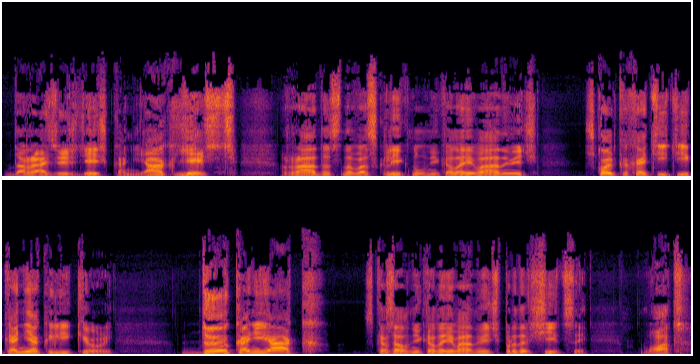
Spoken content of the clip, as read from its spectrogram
Да разве здесь коньяк есть? — радостно воскликнул Николай Иванович. — Сколько хотите, и коньяк, и ликеры. — Да коньяк! — сказал Николай Иванович продавщице. — Вот,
